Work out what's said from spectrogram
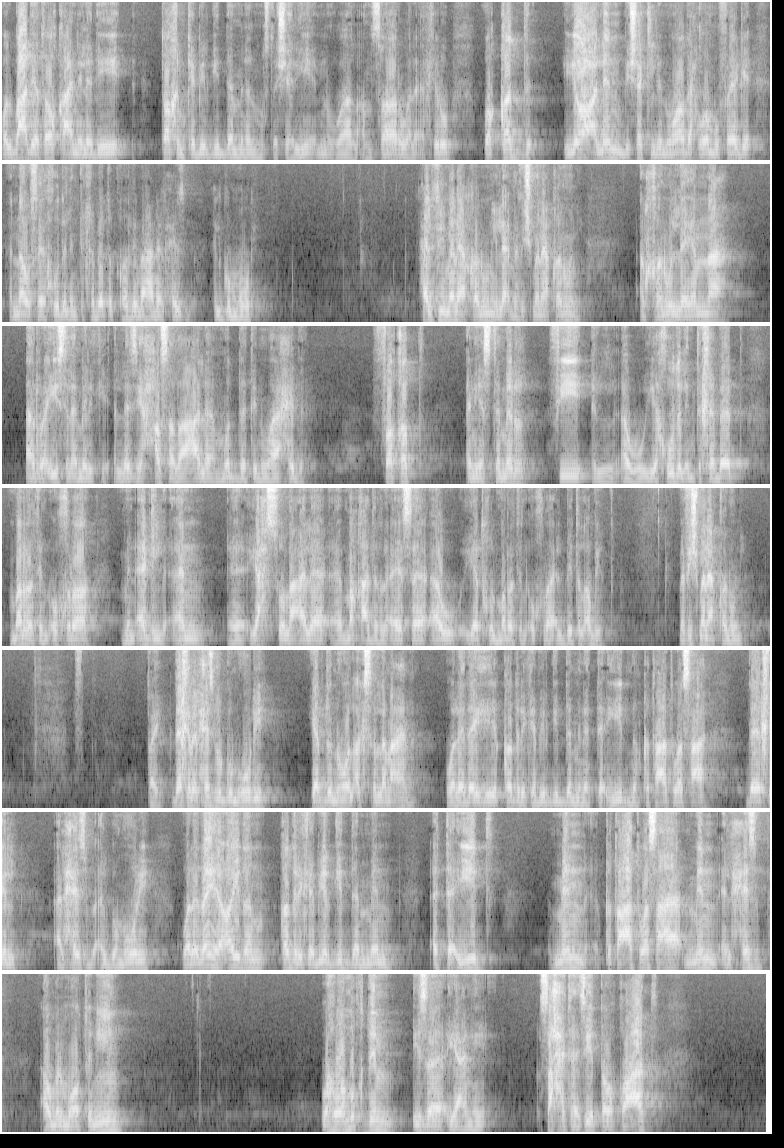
والبعض يتوقع أن لديه طاقم كبير جدا من المستشارين والأنصار والى آخره وقد يعلن بشكل واضح ومفاجئ أنه سيخوض الانتخابات القادمة عن الحزب الجمهوري. هل في منع قانوني؟ لا مفيش منع قانوني. القانون لا يمنع الرئيس الأمريكي الذي حصل على مدة واحدة فقط أن يستمر في أو يخوض الانتخابات مرة أخرى من أجل أن يحصل على مقعد الرئاسة أو يدخل مرة أخرى البيت الأبيض. مفيش منع قانوني. طيب داخل الحزب الجمهوري يبدو إن هو الأكثر لمعانا ولديه قدر كبير جدا من التأييد من قطاعات واسعة داخل الحزب الجمهوري ولديه أيضا قدر كبير جدا من التأييد من قطاعات واسعة من الحزب أو من المواطنين وهو مقدم إذا يعني صحت هذه التوقعات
